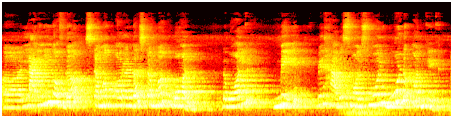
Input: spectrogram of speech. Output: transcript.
uh, lining of the stomach or on the stomach wall. The wall may will have a small, small wound on it.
